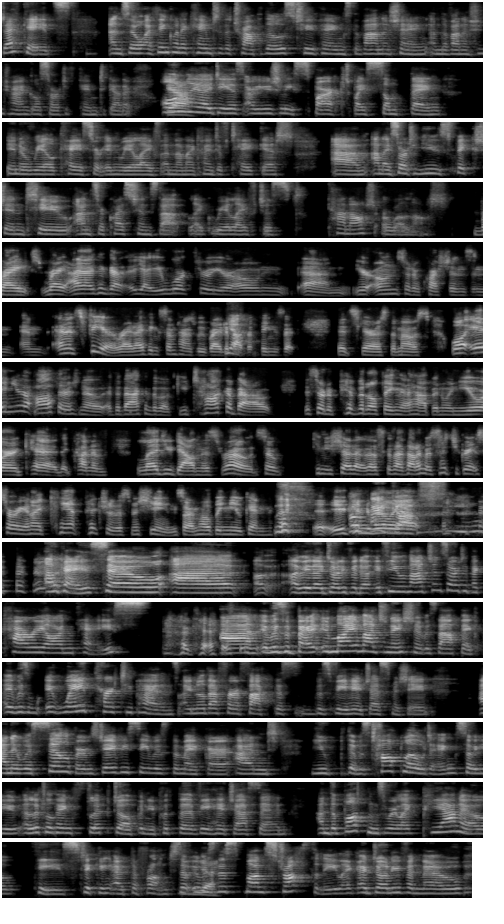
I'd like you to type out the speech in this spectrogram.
decades. And so I think when it came to the trap, those two things, the vanishing and the vanishing triangle, sort of came together. All yeah. my ideas are usually sparked by something in a real case or in real life. And then I kind of take it um, and I sort of use fiction to answer questions that like real life just cannot or will not. Right, right. I, I think that yeah, you work through your own um your own sort of questions and and and it's fear, right? I think sometimes we write about the things that that scare us the most. Well, in your author's note at the back of the book, you talk about the sort of pivotal thing that happened when you were a kid that kind of led you down this road. So can you share that with us? Because I thought it was such a great story and I can't picture this machine so I'm hoping you can you can oh really help. okay so uh I mean I don't even know if you imagine sort of a carry-on case okay. um it was about in my imagination it was that big. It was it weighed 30 pounds. I know that for a fact this this VHS machine. And it was silver it was JVC was the maker and you there was top loading so you a little thing flipped up and you put the VHS in and the buttons were like piano keys sticking out the front. So it was this monstrosity. Like I don't even know,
